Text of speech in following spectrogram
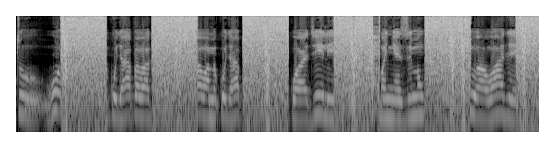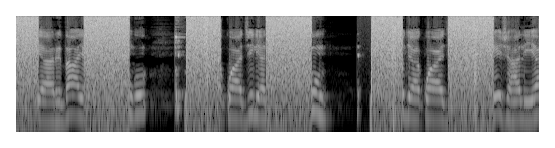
Tu wote kuja hapa wa wamekuja hapa kwa ajili Mwenyezi Mungu wa waje ya ridhaa ya Mungu kwa ajili ya kuja kwa ajili kuboresha hali ya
